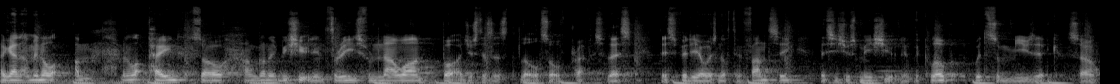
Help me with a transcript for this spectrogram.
Again, I'm in a lot, I'm, I'm in a lot of pain, so I'm going to be shooting in threes from now on. But just as a little sort of preface for this, this video is nothing fancy. This is just me shooting at the club with some music. So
